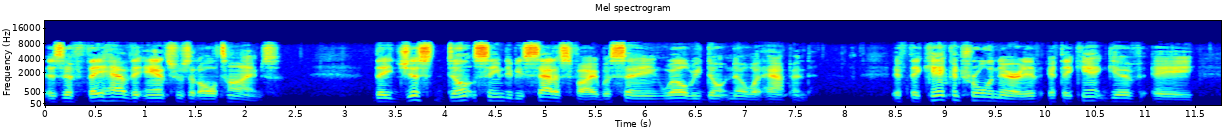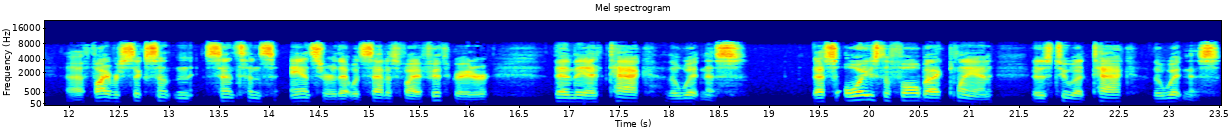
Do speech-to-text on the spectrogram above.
as if they have the answers at all times. They just don't seem to be satisfied with saying, well, we don't know what happened. If they can't control the narrative, if they can't give a uh, five or six sentence answer that would satisfy a fifth grader, then they attack the witness. That's always the fallback plan is to attack the witness.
